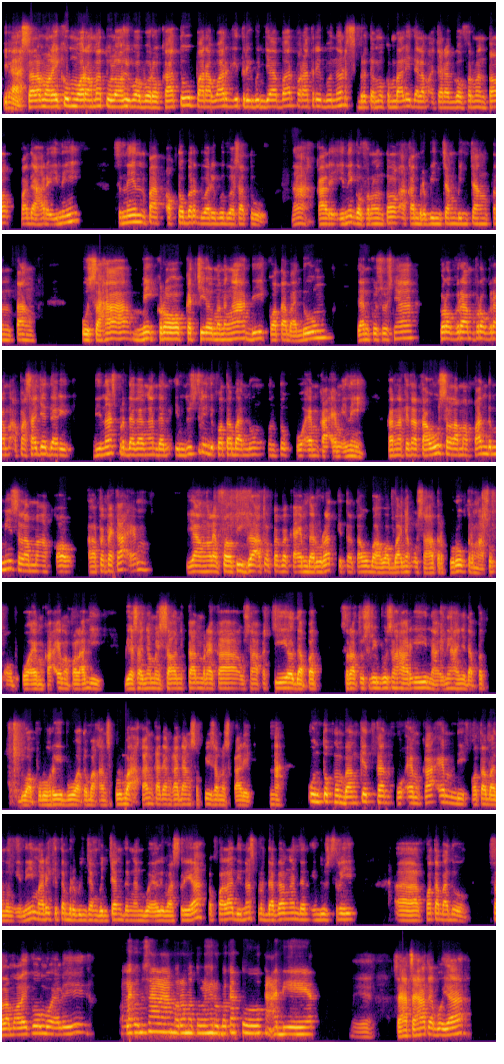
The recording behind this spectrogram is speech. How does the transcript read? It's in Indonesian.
Ya, Assalamualaikum warahmatullahi wabarakatuh. Para wargi Tribun Jabar, para Tribuners, bertemu kembali dalam acara Government Talk pada hari ini, Senin 4 Oktober 2021. Nah, kali ini Government Talk akan berbincang-bincang tentang usaha mikro, kecil, menengah di Kota Bandung, dan khususnya program-program apa saja dari Dinas Perdagangan dan Industri di Kota Bandung untuk UMKM ini karena kita tahu selama pandemi, selama eh, PPKM yang level 3 atau PPKM darurat, kita tahu bahwa banyak usaha terpuruk termasuk UMKM apalagi. Biasanya misalkan mereka usaha kecil dapat 100 ribu sehari, nah ini hanya dapat 20 ribu atau bahkan 10, bahkan kadang-kadang sepi sama sekali. Nah, untuk membangkitkan UMKM di Kota Bandung ini, mari kita berbincang-bincang dengan Bu Eli Wasliah, Kepala Dinas Perdagangan dan Industri uh, Kota Bandung. Assalamualaikum Bu Eli. Waalaikumsalam warahmatullahi wabarakatuh, Kang Adit. Iya. Sehat-sehat ya Bu ya?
